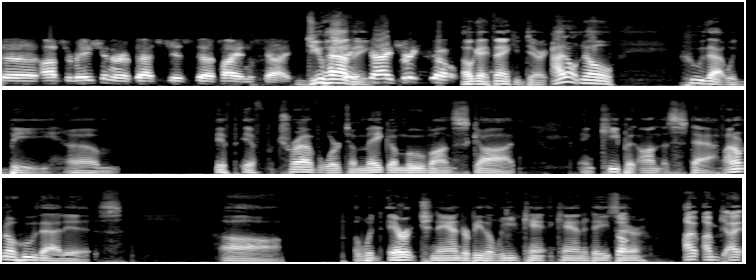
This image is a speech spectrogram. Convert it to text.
uh, observation, or if that's just uh, pie in the sky. Do you have Thanks, a guys. Great show. Okay, thank you, Derek. I don't know who that would be. Um, if if Trev were to make a move on Scott and keep it on the staff, I don't know who that is. Uh, would Erik Chinander be the lead can- candidate So, there? I, I'm, I,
